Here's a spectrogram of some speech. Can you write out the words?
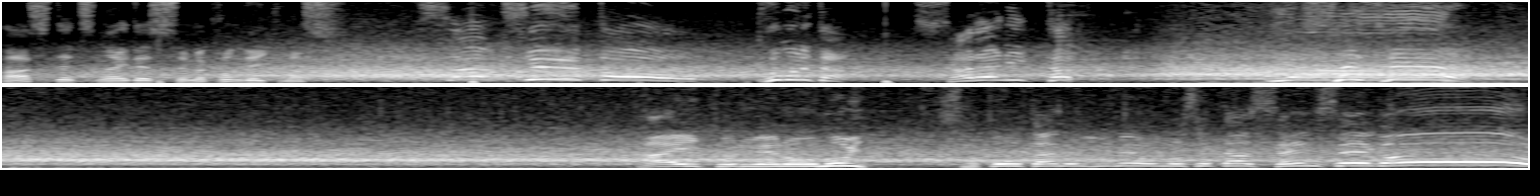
パスでつないで攻め込んでいきますシュートこぼれた。さらにいった先制タイトルへの思いサポーターの夢を乗せた先制ゴー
